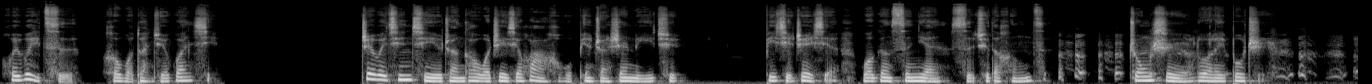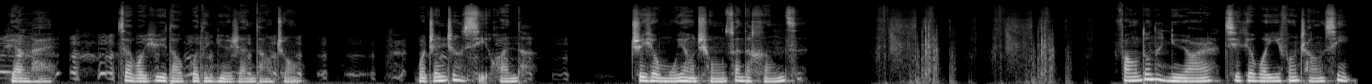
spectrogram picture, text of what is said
会为此和我断绝关系。这位亲戚转告我这些话后，便转身离去。比起这些，我更思念死去的恒子，终是落泪不止。原来，在我遇到过的女人当中。我真正喜欢的，只有模样穷酸的恒子。房东的女儿寄给我一封长信，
